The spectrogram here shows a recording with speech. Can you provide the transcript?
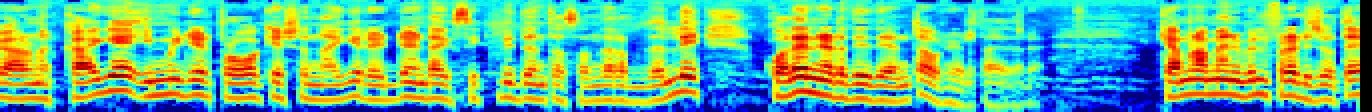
ಕಾರಣಕ್ಕಾಗಿ ಇಮಿಡಿಯೇಟ್ ಪ್ರೊವೊಕೇಶನ್ ಆಗಿ ರೆಡ್ ಆ್ಯಂಡ್ ಆಗಿ ಸಿಕ್ಕಿದ್ದಂಥ ಸಂದರ್ಭದಲ್ಲಿ ಕೊಲೆ ನಡೆದಿದೆ ಅಂತ ಅವ್ರು ಹೇಳ್ತಾ ಇದ್ದಾರೆ. ಕ್ಯಾಮ್ರಾಮ್ಯಾನ್ ವಿಲ್ಫ್ರೆಡ್ ಜೊತೆ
